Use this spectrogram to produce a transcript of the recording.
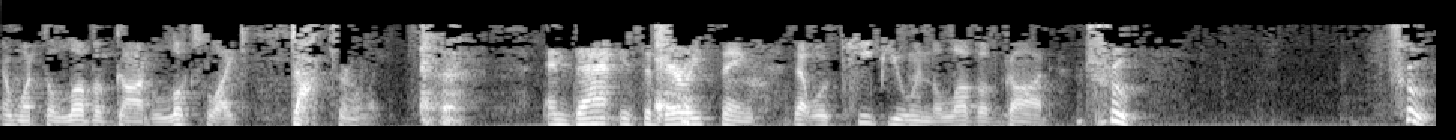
and what the love of God looks like doctrinally. and that is the very thing that will keep you in the love of God. Truth. Truth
